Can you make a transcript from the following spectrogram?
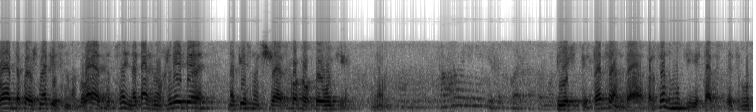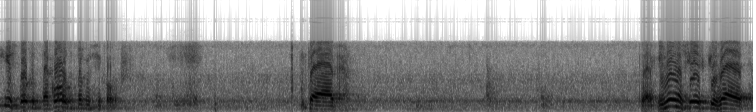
Бывает такое, что написано. Бывает, посмотрите, на каждом хлебе написано сейчас, сколько какой муки. Ну, там. Пишет, пишет, процент, да, процент муки есть. Так, это муки столько такого, столько всякого. Так. Так, и нужно съесть кизает,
